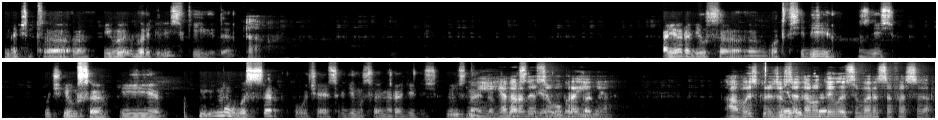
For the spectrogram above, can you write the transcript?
Значит, э, и вы, вы родились в Киеве, да? Так. А я родился э, вот в Сибири, здесь учился, и, ну, в СССР, получается, где мы с вами родились. Ну, не знаю, Ні, как я у вас, народився в думаю, Україні. так. А ви, скоріш за Ні, все, ви- народились в РСФСР.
